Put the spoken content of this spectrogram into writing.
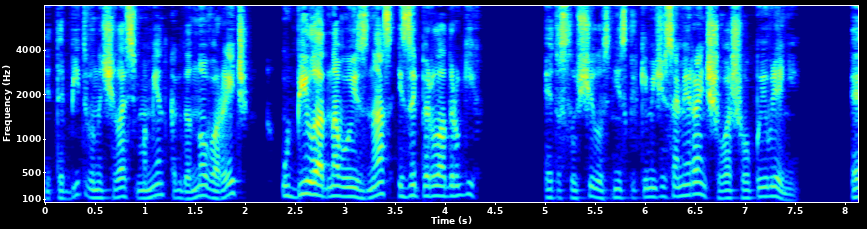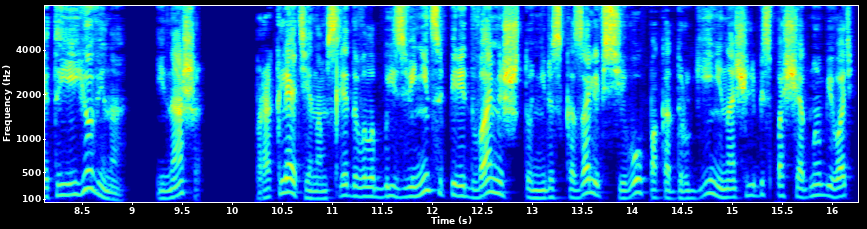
Эта битва началась в момент, когда Нова Рейдж убила одного из нас и заперла других. Это случилось несколькими часами раньше вашего появления. Это ее вина и наша. Проклятие, нам следовало бы извиниться перед вами, что не рассказали всего, пока другие не начали беспощадно убивать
